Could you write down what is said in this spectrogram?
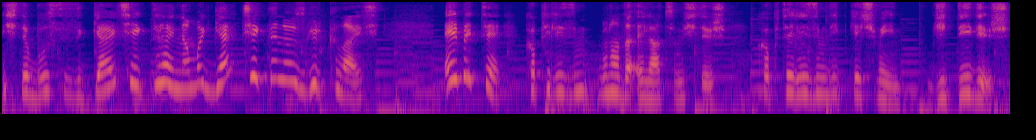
işte bu sizi gerçekten ama gerçekten özgür kılar. Elbette kapitalizm buna da el atmıştır. Kapitalizm deyip geçmeyin. Ciddidir,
